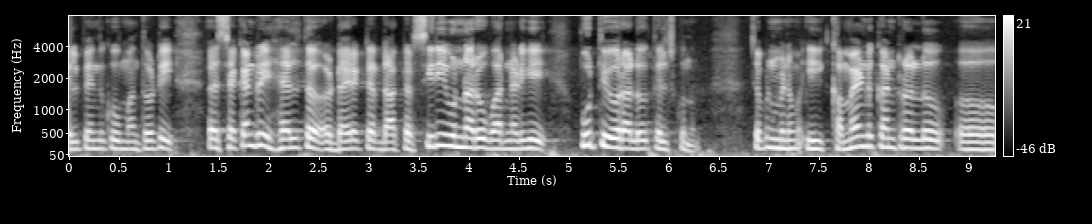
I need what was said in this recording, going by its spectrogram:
తెలిపేందుకు మనతోటి secondary health director doctor Siri ఉన్నారు. వారిని అడిగి పూర్తి వివరాలు తెలుసుకుందాం. చెప్పండి మేడం ఈ కమాండ్ కంట్రోల్ uh,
